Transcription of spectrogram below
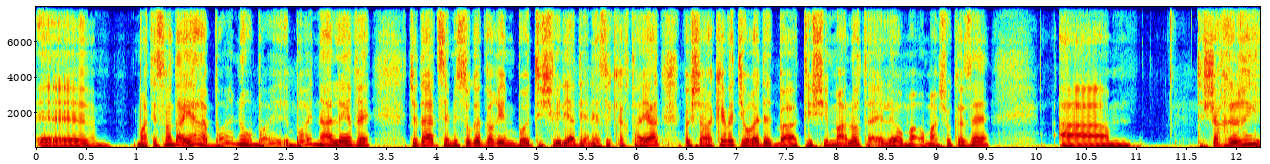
אה, אמרתי סמדה, יאללה, בואי, נו, בואי, בואי נעלה, ואת יודעת, זה מסוג הדברים, בואי תשבי לידי, אני אחזיק לך את היד, וכשהרכבת יורדת ב-90 מעלות האלה, או, או משהו כזה, אה, תשחררי.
